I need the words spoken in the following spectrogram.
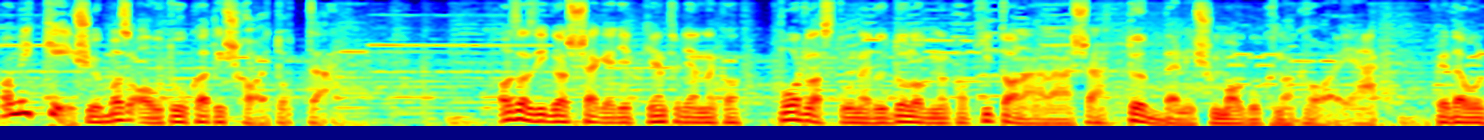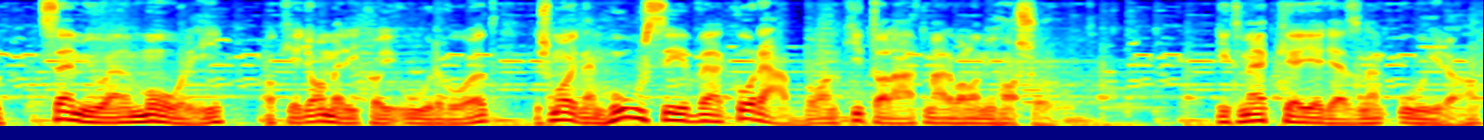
ami később az autókat is hajtották. Az az igazság egyébként, hogy ennek a porlasztó nevű dolognak a kitalálását többen is maguknak vallják. Például Samuel Mori, aki egy amerikai úr volt, és majdnem 20 évvel korábban kitalált már valami hasonlót. Itt meg kell jegyeznem újra,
